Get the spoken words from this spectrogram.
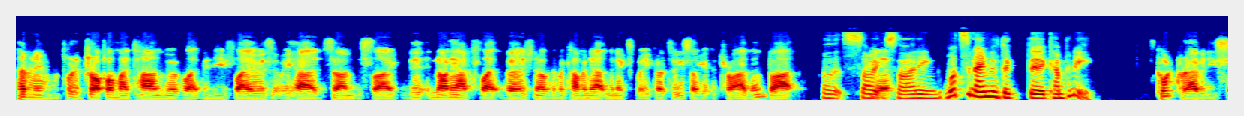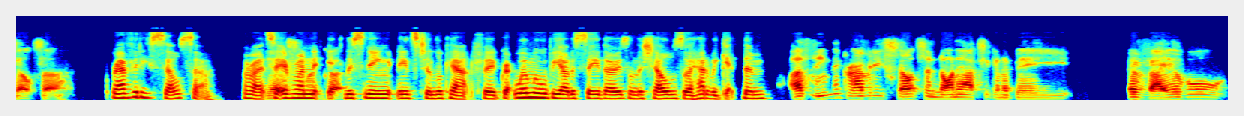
haven't even put a drop on my tongue of like the new flavors that we had. So I'm just like the non-alc version of them are coming out in the next week or two, so I get to try them. But oh, that's so yeah. exciting! What's the name of the the company? It's called Gravity Seltzer. Gravity Seltzer. All right, so everyone listening needs to look out for when we will be able to see those on the shelves, or how do we get them? I think the Gravity Seltzer non-alcs are going to be available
